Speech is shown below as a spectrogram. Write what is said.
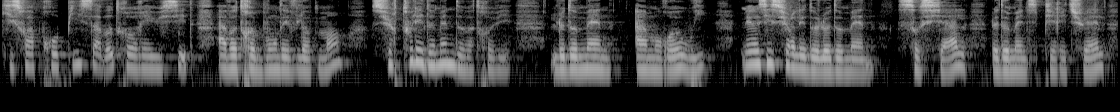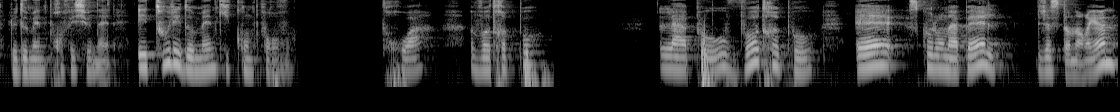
qui soit propice à votre réussite, à votre bon développement sur tous les domaines de votre vie. Le domaine amoureux, oui, mais aussi sur les deux, le domaine social, le domaine spirituel, le domaine professionnel et tous les domaines qui comptent pour vous. 3. Votre peau. La peau, votre peau, est ce que l'on appelle, déjà c'est un organe,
